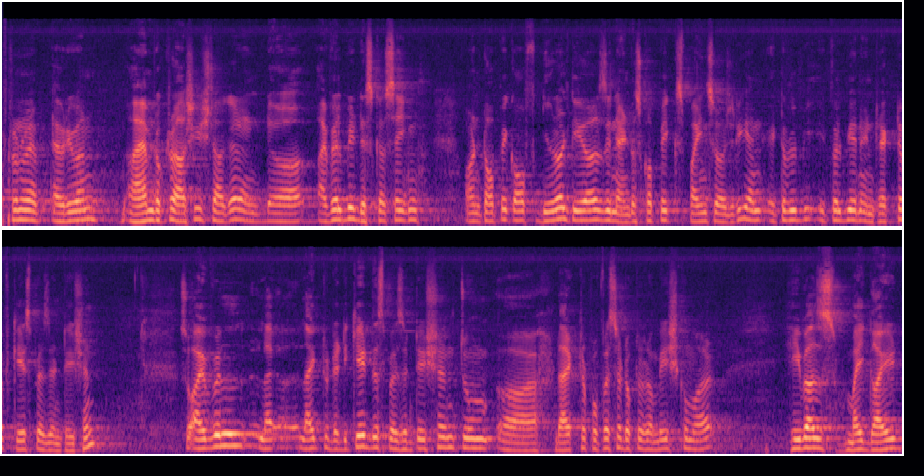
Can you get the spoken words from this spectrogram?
afternoon, everyone. I am Dr. Ashish Thakur, and uh, I will be discussing on topic of dural tears in endoscopic spine surgery, and it will be it will be an interactive case presentation. So I will li like to dedicate this presentation to uh, Director Professor Dr. Ramesh Kumar. He was my guide,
